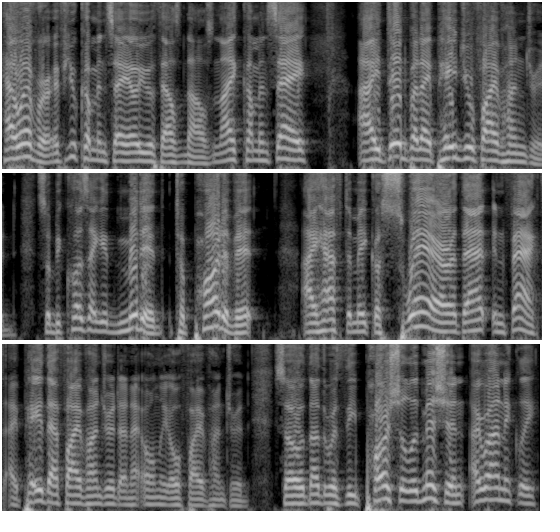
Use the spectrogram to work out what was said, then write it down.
However, if you come and say I owe you a thousand dollars, and I come and say I did, but I paid you five hundred, so because I admitted to part of it, I have to make a swear that, in fact, I paid that 500 and I only owe 500. So, in other words, the partial admission, ironically,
